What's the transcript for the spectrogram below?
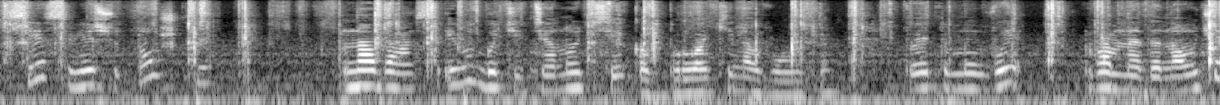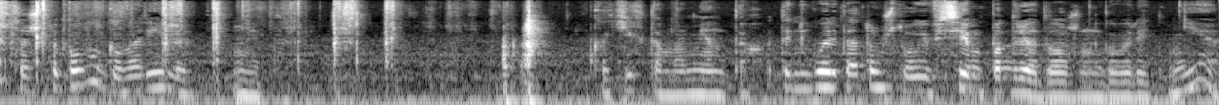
все свешут ножки на вас, и вы будете тянуть все, как бурлаки на Волге. Поэтому вы, вам надо научиться, чтобы вы говорили «нет» в каких-то моментах. Это не говорит о том, что вы всем подряд должны говорить «нет».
